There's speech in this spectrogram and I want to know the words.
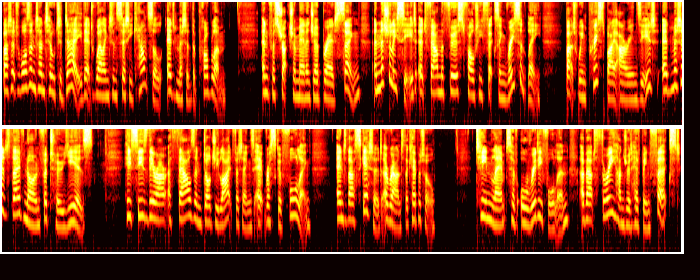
But it wasn't until today that Wellington City Council admitted the problem. Infrastructure manager Brad Singh initially said it found the first faulty fixing recently, but when pressed by RNZ, admitted they've known for two years. He says there are a thousand dodgy light fittings at risk of falling, and they're scattered around the capital. Ten lamps have already fallen, about 300 have been fixed,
